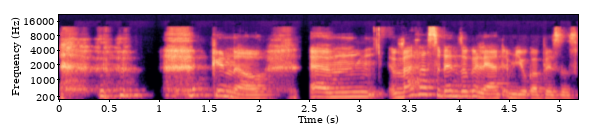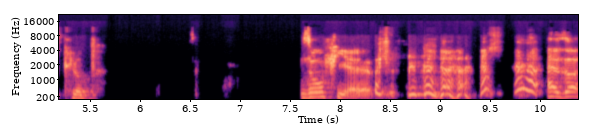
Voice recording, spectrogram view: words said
genau. Ähm, was hast du denn so gelernt im Yoga Business Club? So viel. also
